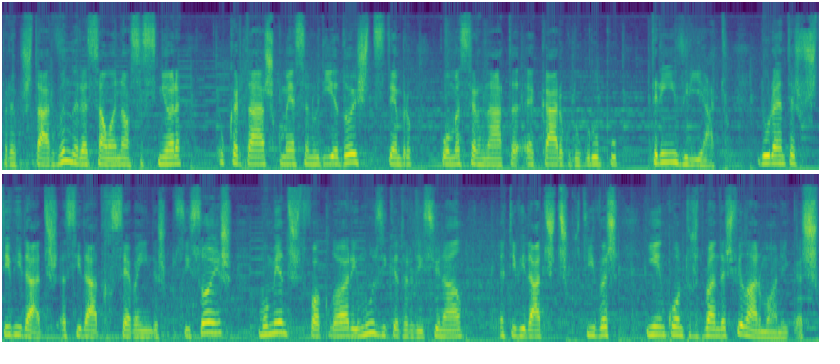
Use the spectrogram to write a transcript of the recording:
para prestar veneração à Nossa Senhora, o cartaz começa no dia 2 de setembro com uma serenata a cargo do grupo Triunvirato. Durante as festividades, a cidade recebe ainda exposições, momentos de folclore e música tradicional, atividades desportivas e encontros de bandas filarmónicas.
